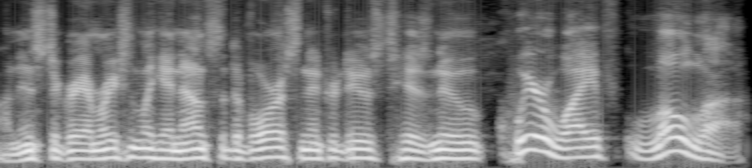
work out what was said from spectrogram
On Instagram recently, he announced the divorce and introduced his new queer wife, Lola.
